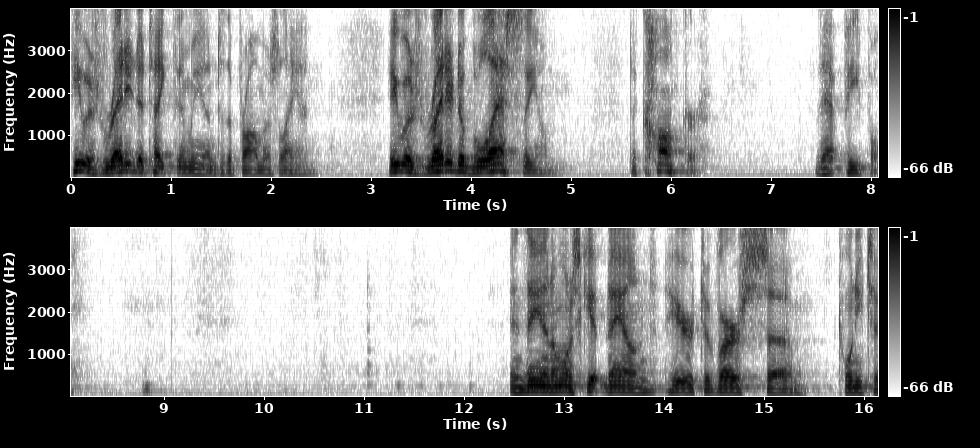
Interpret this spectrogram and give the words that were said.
He was ready to take them into the promised land. He was ready to bless them, to conquer that people. And then I'm going to skip down here to verse uh, 22.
